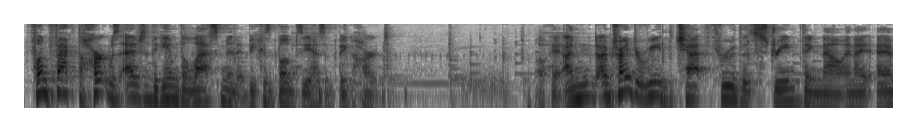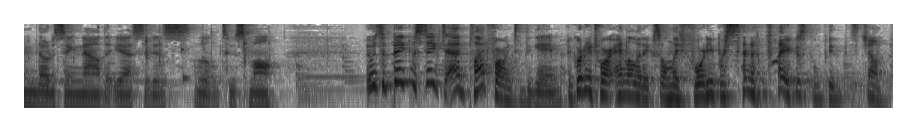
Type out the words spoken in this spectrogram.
Fun fact, the heart was added to the game at the last minute because Bubsy has a big heart. Okay, I'm, I'm trying to read the chat through the stream thing now, and I, I am noticing now that yes, it is a little too small. It was a big mistake to add platforming to the game. According to our analytics, only 40% of players completed this jump.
